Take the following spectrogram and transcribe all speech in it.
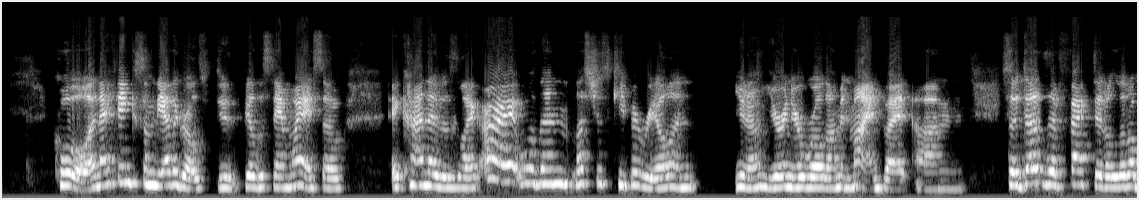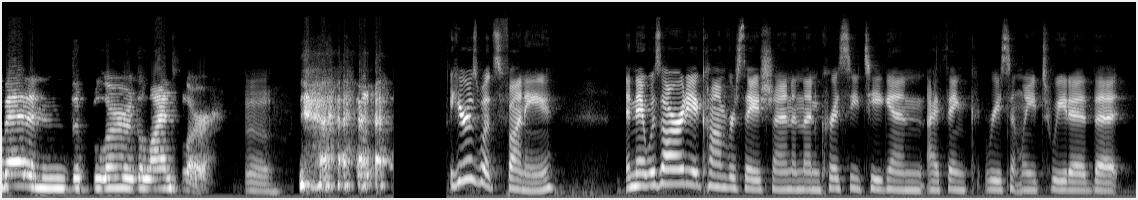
cool. And I think some of the other girls do feel the same way. So it kind of is like, all right, well then let's just keep it real and you know, you're in your world, I'm in mine. But um so it does affect it a little bit and the blur the lines blur. Yeah. Here's what's funny. And it was already a conversation. And then Chrissy Teigen, I think, recently tweeted that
